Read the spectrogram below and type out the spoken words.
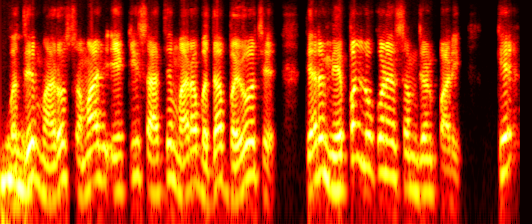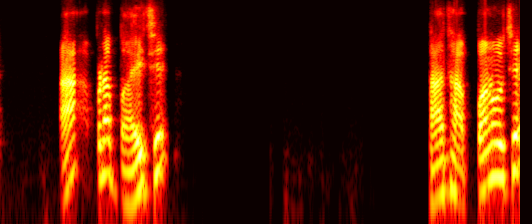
બધે મારો સમાજ એકી સાથે મારા બધા ભયો છે. ત્યારે મેં પણ લોકોને સમજણ પાડી કે આ આપણા ભાઈ છે. હાથ આપવાનો છે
